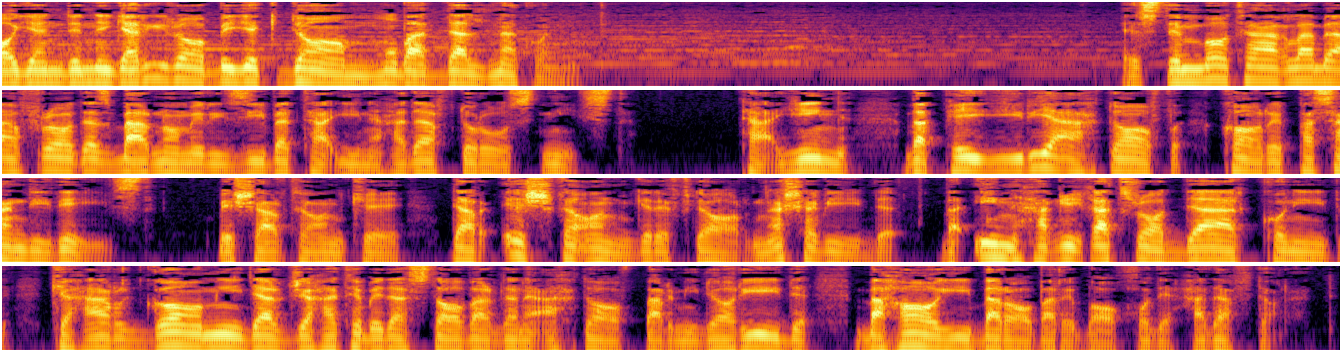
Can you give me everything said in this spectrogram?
آینده نگری را به یک دام مبدل نکنید. استنباط اغلب افراد از برنامه ریزی و تعیین هدف درست نیست. تعیین و پیگیری اهداف کار پسندیده است به شرط آنکه در عشق آن گرفتار نشوید و این حقیقت را درک کنید که هر گامی در جهت به دست آوردن اهداف برمیدارید بهایی برابر با خود هدف دارد.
